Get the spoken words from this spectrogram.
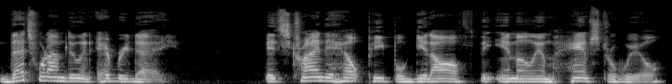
that's what I'm doing every day. It's trying to help people get off the MLM hamster wheel,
